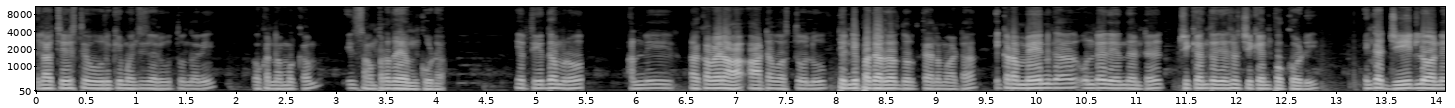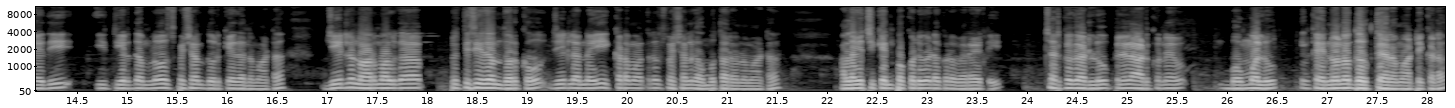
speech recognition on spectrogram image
ఇలా చేస్తే ఊరికి మంచి జరుగుతుందని ఒక నమ్మకం ఈ సాంప్రదాయం కూడా. ఈ తీర్థంలో అన్ని రకమైన ఆ- ఆట వస్తువులు తిండి పదార్థాలు దొరుకుతాయి అన్నమాట ఇక్కడ మెయిన్గా ఉండేది ఏంటంటే చికెన్తో చేసిన చికెన్ పకోడీ. ఇంకా జీడ్లు అనేది ఈ తీర్థంలో స్పెషల్ దొరికేదన్నమాట. జీడ్లు నార్మల్గా ప్రతి సీజన్ దొరకవు. జీడ్లు అనేవి ఇక్కడ మాత్రం స్పెషల్గా అమ్ముతారన్నమాట. అలాగే చికెన్ పకోడీ కూడా ఇక్కడ వెరైటీ. చెరుకుగడ్లు పిల్లలు ఆడుకునే బొమ్మలు ఇంకా ఎన్నెన్నో దొరుకుతాయి అన్నమాట ఇక్కడ.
